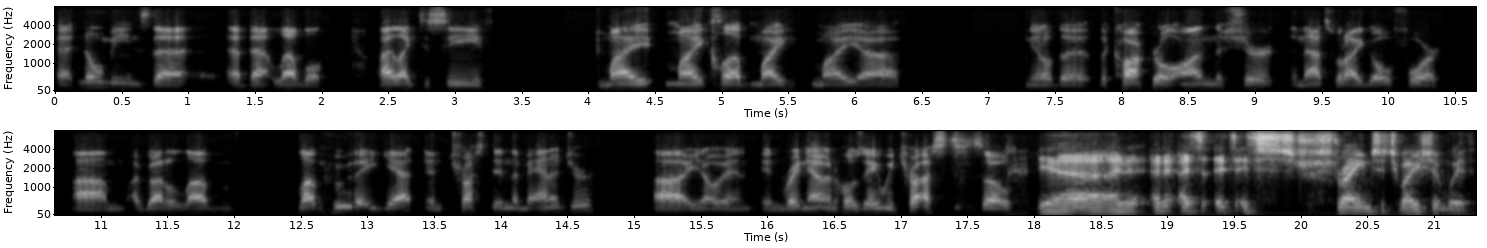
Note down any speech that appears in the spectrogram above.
at no means that at that level. I like to see my my club, my my uh, you know the the cockerel on the shirt, and that's what I go for. Um, I've got to love love who they get and trust in the manager. Uh, you know, and, and right now in Jose we trust. So yeah, and, and it's it's it's strange situation with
